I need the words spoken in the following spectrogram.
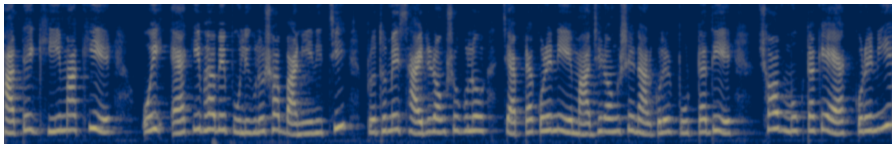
হাতে ঘি মাখিয়ে ওই একইভাবে পুলিগুলো সব বানিয়ে নিচ্ছি। প্রথমে সাইডের অংশগুলো চ্যাপটা করে নিয়ে মাঝের অংশে নারকলের পুরটা দিয়ে সব মুখটাকে এক করে নিয়ে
